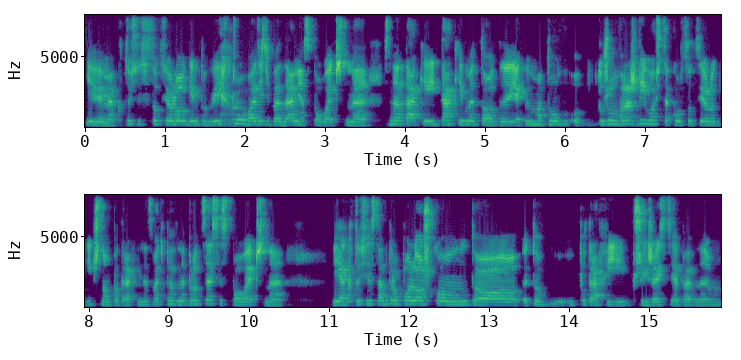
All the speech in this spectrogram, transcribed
Nie wiem, jak ktoś jest socjologiem, to wie, jak prowadzić badania społeczne, zna takie i takie metody, jakby ma tą dużą wrażliwość taką socjologiczną, potrafi nazwać pewne procesy społeczne jak ktoś jest antropolożką, to, to potrafi przyjrzeć się pewnym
